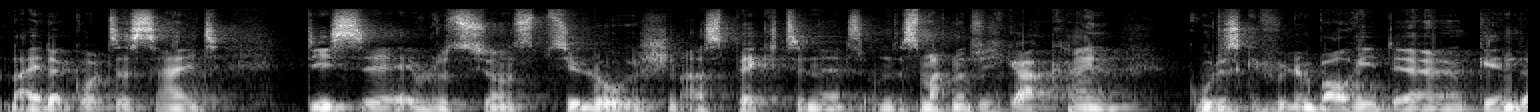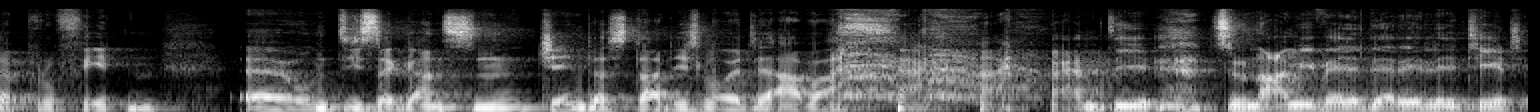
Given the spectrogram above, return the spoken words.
leider Gottes halt diese evolutionspsychologischen Aspekte nicht. Und das macht natürlich gar kein gutes Gefühl im Bauch der Gender-Propheten äh, und dieser ganzen Gender Studies Leute, aber die Tsunami-Welle der Realität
